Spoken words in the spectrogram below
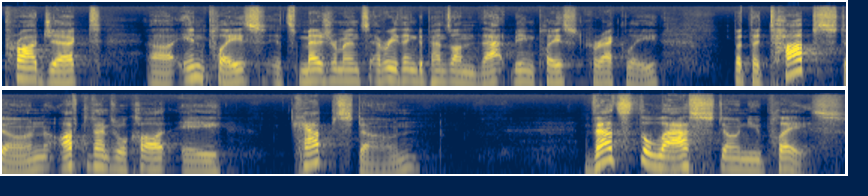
project uh, in place. Its measurements, everything depends on that being placed correctly. But the top stone, oftentimes we'll call it a capstone, that's the last stone you place.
